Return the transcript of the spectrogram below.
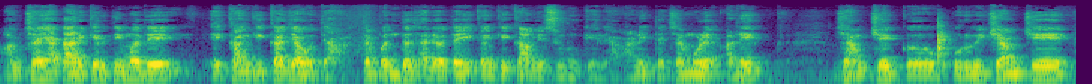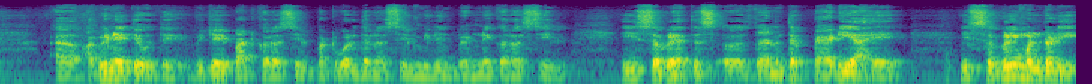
आमच्या या कारकिर्दीमध्ये एकांकिका ज्या होत्या त्या बंद झाल्या होत्या एकांकिका आम्ही सुरू केल्या. आणि त्याच्यामुळे अनेक जे आमचे पूर्वीचे आमचे अभिनेते होते विजय पाटकर असतील पटवर्धन असतील मिलिंद पेडणेकर असतील ही सगळ्यात त्यानंतर पॅडी आहे ही सगळी मंडळी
